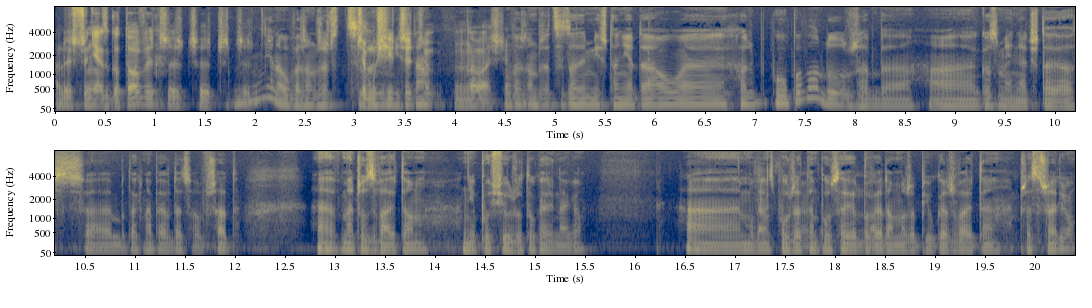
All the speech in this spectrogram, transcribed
Ale jeszcze nie jest gotowy, czy... czy, czy, czy... Nie no, uważam, że czy musi, czy, czy, No właśnie. Uważam, że Cezary Miszta nie dał e, choćby pół powodu, żeby e, go zmieniać teraz, e, bo tak naprawdę co, wszedł e, w meczu z Wartą, nie puścił rzutu karnego. E, mówiąc tak, pół żartem, pół serio, bo no. wiadomo, że piłkarz Warty przestrzelił.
